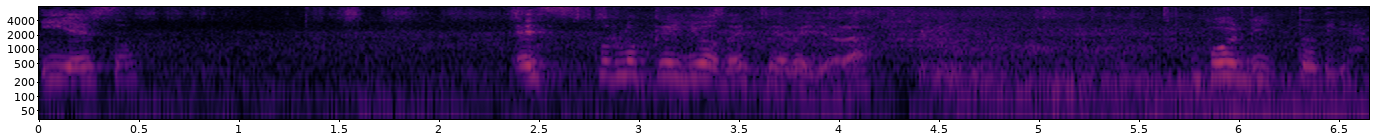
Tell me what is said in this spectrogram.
Y eso es por lo que yo dejé de llorar. Bonito día.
